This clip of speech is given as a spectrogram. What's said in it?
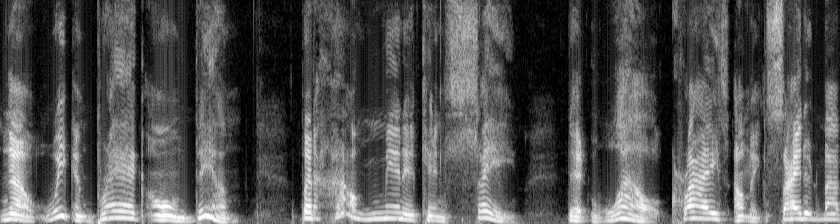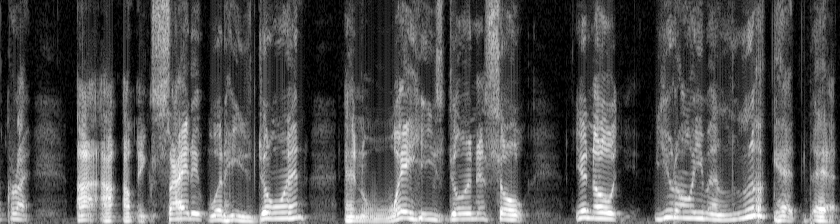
Now, we can brag on them, but how many can say that, wow, Christ, I'm excited about Christ. I, I, I'm excited what he's doing and the way he's doing it. So, you know, you don't even look at that.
